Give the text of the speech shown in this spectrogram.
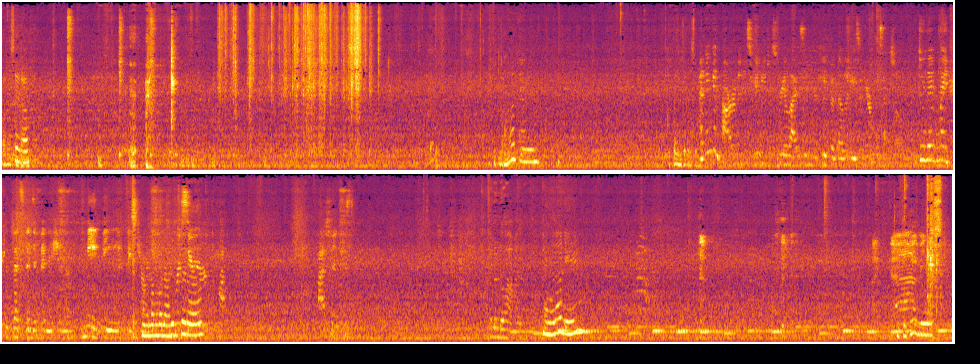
Ah. Gupit lang natin. I think empowerment is really just realizing your capabilities and your potential. To live my dream, that's the definition of me being a lang malalim sir ah. passion is Naluluha ka lang. Nga malalim. Ito kilos.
